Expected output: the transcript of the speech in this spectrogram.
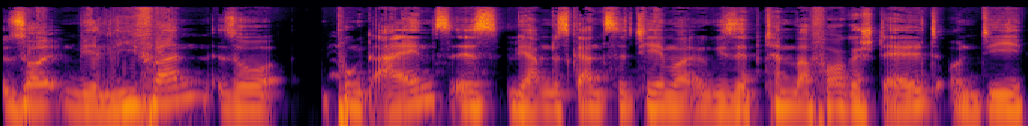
sollten wir liefern. So, Punkt eins ist, wir haben das ganze Thema irgendwie September vorgestellt und die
